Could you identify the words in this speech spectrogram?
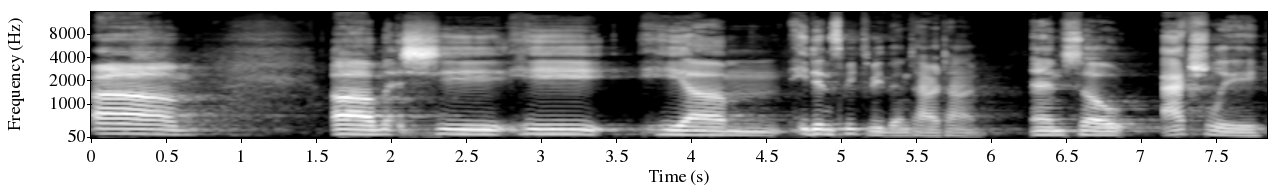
Um, um, she, he, he, um, he didn't speak to me the entire time. And so, actually,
